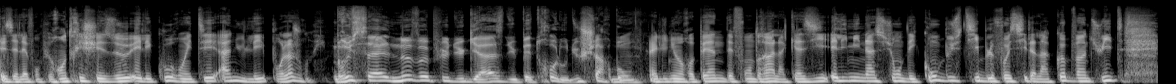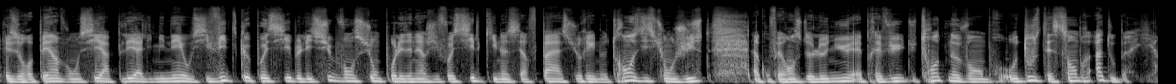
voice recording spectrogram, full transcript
Les élèves ont pu rentrer chez eux et les cours ont été annulés pour la journée. Bruxelles ne veut plus du gaz, du pétrole ou du charbon. L'Union européenne défendra la quasi-élimination des combustibles fossiles à la COP28. Les Européens vont aussi appeler à éliminer aussi vite que possible les subventions pour les énergies fossiles qui ne servent pas à assurer une transition juste. La conférence de l'ONU est prévue du 30 novembre au 12 décembre à Dubaï.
